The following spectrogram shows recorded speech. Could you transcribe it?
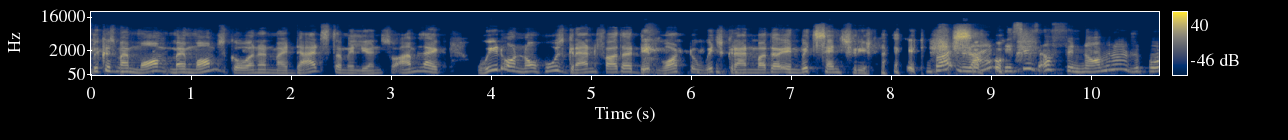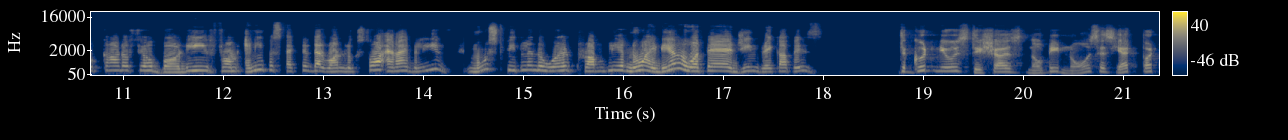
because my mom, my mom's Goan and my dad's Tamilian. So I'm like, we don't know whose grandfather did what to which grandmother in which century, right? But so, Ryan, this is a phenomenal report card of your body from any perspective that one looks for. And I believe most people in the world probably have no idea what their gene breakup is the good news, Disha, is nobody knows as yet, but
